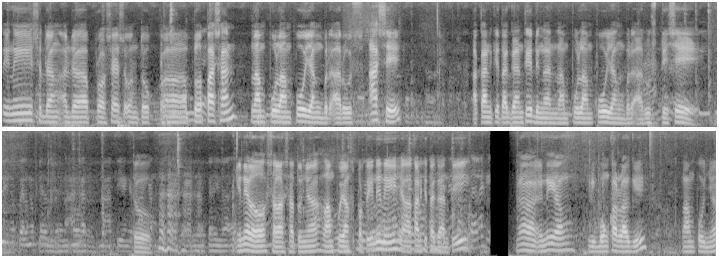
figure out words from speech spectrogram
Saat ini sedang ada proses untuk uh, pelepasan lampu-lampu yang berarus AC akan kita ganti dengan lampu-lampu yang berarus DC. Tuh. Ini loh salah satunya lampu yang seperti ini nih yang akan kita ganti. Nah, ini yang dibongkar lagi lampunya.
